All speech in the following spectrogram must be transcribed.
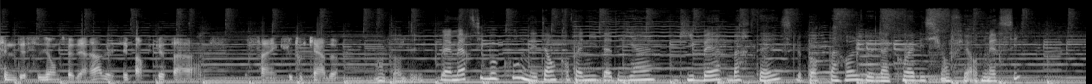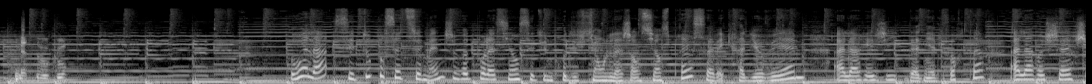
c'est une décision du fédéral, c'est parce que ça, ça inclut tout le Canada. Entendu. Ben, merci beaucoup. On était en compagnie d'Adrien Guibert Barthez, le porte-parole de la coalition Fjord. Merci. Merci beaucoup. Voilà, c'est tout pour cette semaine. Je vote pour la science, c'est une production de l'agence Science Presse avec Radio VM, à la régie Daniel Fortin, à la recherche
